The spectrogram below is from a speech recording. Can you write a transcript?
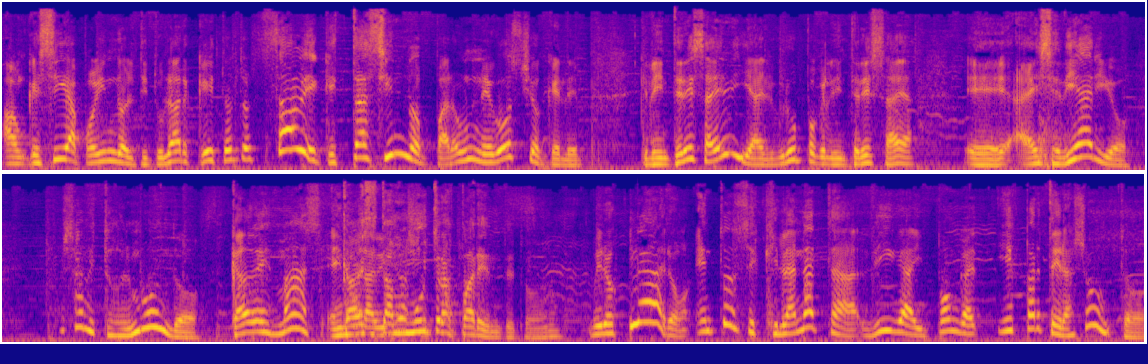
aunque siga poniendo el titular que esto, esto, sabe que está haciendo para un negocio que le, le interesa a él y al grupo que le interesa a, eh, a ese diario. Lo sabe todo el mundo, cada vez más. Es cada vez está muy transparente todo, ¿no? Pero claro, entonces que la nata diga y ponga, y es parte del asunto.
